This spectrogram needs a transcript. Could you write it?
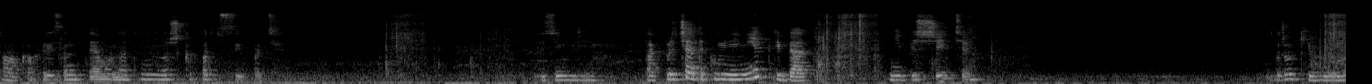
Так, а хризантему надо немножко подсыпать земли. Так, перчаток у меня нет, ребята. Не пишите. Руки вымою.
